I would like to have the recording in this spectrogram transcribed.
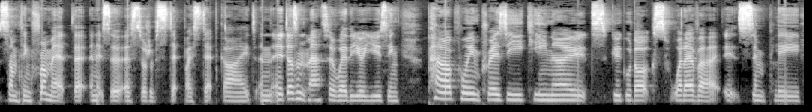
something from it that, and it's a, a sort of step by step guide. And it doesn't matter whether you're using PowerPoint, Prezi, Keynote, Google Docs, whatever. It's simply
